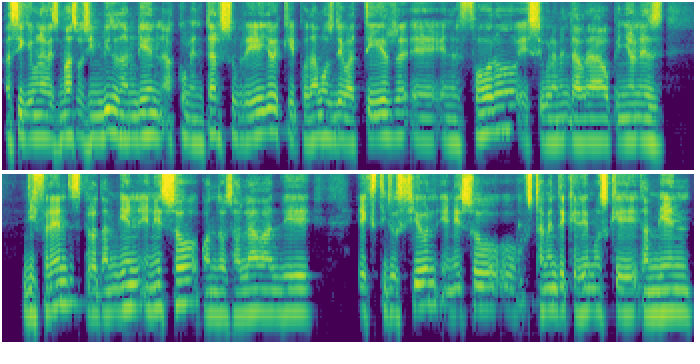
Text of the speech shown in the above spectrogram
Así que una vez más os invito también a comentar sobre ello y que podamos debatir eh, en el foro. seguramente habrá opiniones diferentes, pero también en eso, cuando os hablaba de institución, en eso justamente queremos que también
